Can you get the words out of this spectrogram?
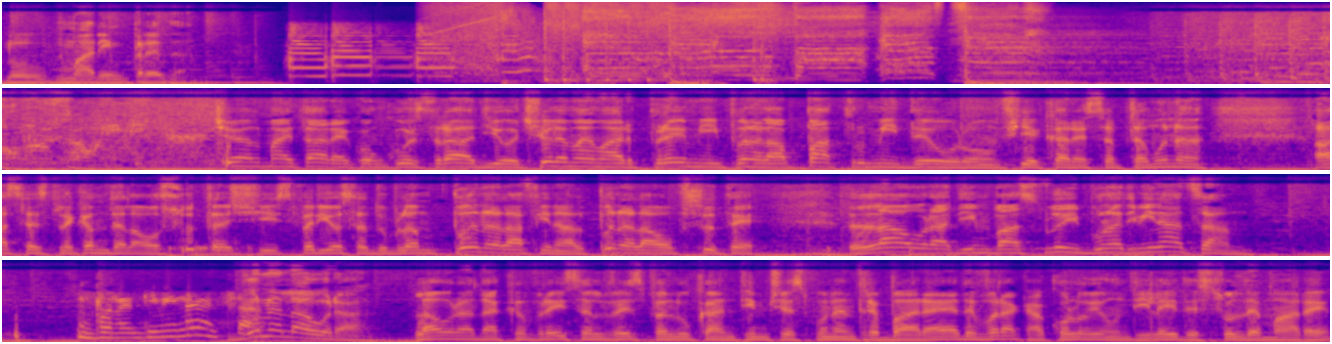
lui Marin Preda. Cel mai tare concurs radio, cele mai mari premii până la 4.000 de euro în fiecare săptămână. Astăzi plecăm de la 100 și sper eu să dublăm până la final, până la 800. Laura din Vaslui, bună dimineața! Bună dimineața! Bună, Laura! Laura, dacă vrei să-l vezi pe Luca în timp ce spune întrebarea, e adevărat că acolo e un delay destul de mare.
